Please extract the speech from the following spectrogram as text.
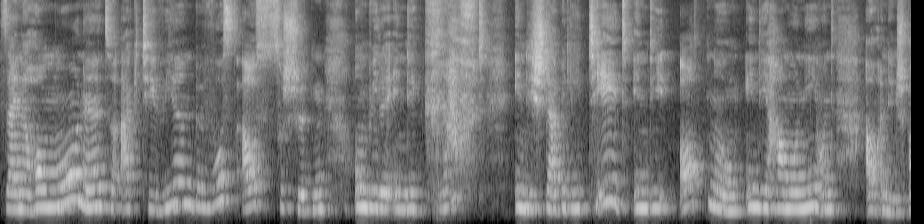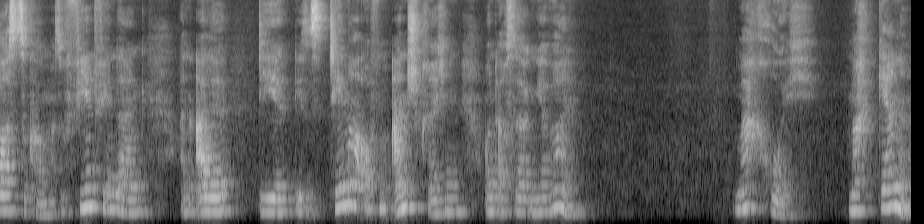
seine Hormone zu aktivieren, bewusst auszuschütten, um wieder in die Kraft, in die Stabilität, in die Ordnung, in die Harmonie und auch in den Spaß zu kommen. Also vielen, vielen Dank an alle, die dieses Thema offen ansprechen und auch sagen, jawohl, mach ruhig Mach gerne.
